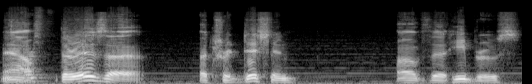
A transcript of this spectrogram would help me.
Now, Verse- there is a, a tradition of the Hebrews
